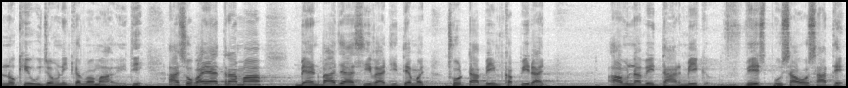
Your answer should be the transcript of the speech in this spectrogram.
અનોખી ઉજવણી કરવામાં આવી હતી. આ શોભાયાત્રામાં બેન્ડ બાજા શિવાજી તેમજ છોટા ભીમ કપિરાજ અવનવી ધાર્મિક વેશભૂષાઓ સાથે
